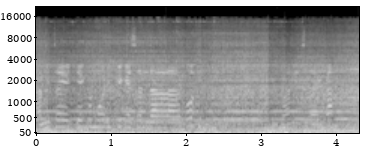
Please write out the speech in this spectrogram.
हामी चाहिँ टेको मोडिफिकेसन जान लागेको गणेश दाइका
